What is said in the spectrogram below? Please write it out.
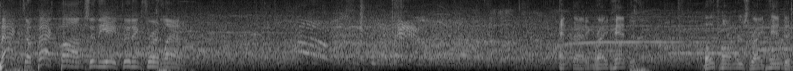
Back to back bombs in the eighth inning for Atlanta. And batting right handed. Both homers right handed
